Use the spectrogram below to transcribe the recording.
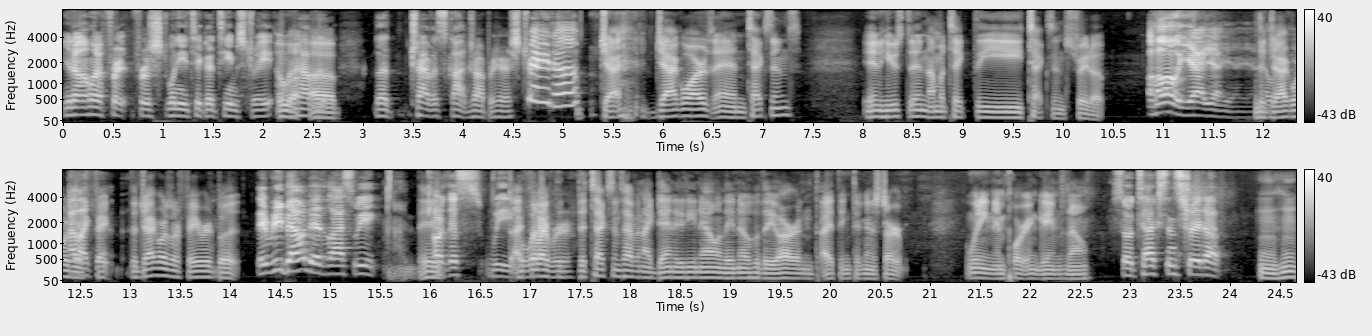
You know, I'm gonna fir- first when you take a team straight, I'm gonna have uh, the, the Travis Scott dropper here. Straight up. Ja- Jaguars and Texans in Houston. I'm gonna take the Texans straight up. Oh yeah, yeah, yeah, yeah. I The like- Jaguars I are like fa- the Jaguars are favored, but They rebounded last week they, or this week I or whatever. like the, the Texans have an identity now, and they know who they are, and I think they're gonna start winning important games now. so Texans straight up. Mm-hmm.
